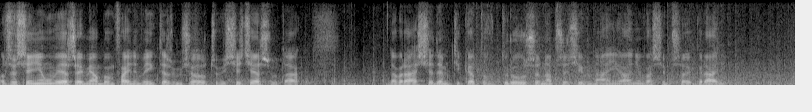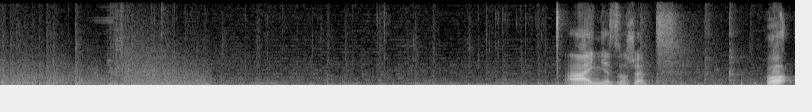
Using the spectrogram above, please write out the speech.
Oczywiście nie mówię, że miałbym fajny wynik, też bym się oczywiście cieszył, tak? Dobra, 7 tiketów drużyna przeciwna i oni właśnie przegrali. Aj, nie zdążyłem. O,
